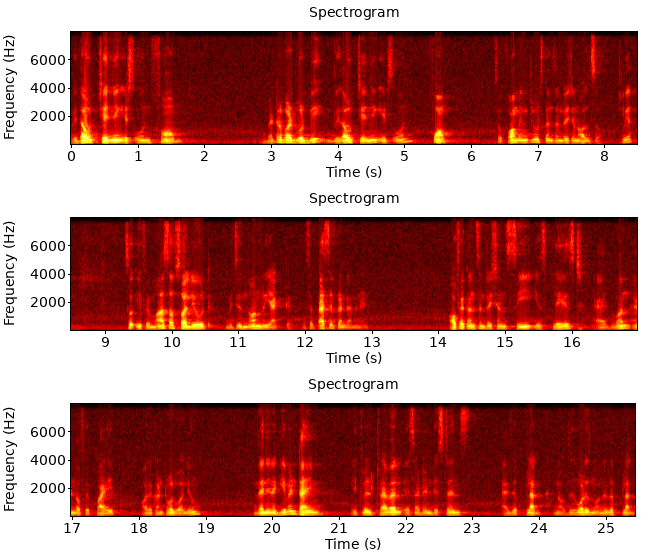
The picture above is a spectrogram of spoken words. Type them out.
without changing its own form. Better word would be without changing its own form. So, form includes concentration also, clear? So, if a mass of solute which is non-reactive, it is a passive contaminant of a concentration C is placed at one end of a pipe or a control volume, then in a given time it will travel a certain distance as a plug. Now, this is what is known as a plug.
